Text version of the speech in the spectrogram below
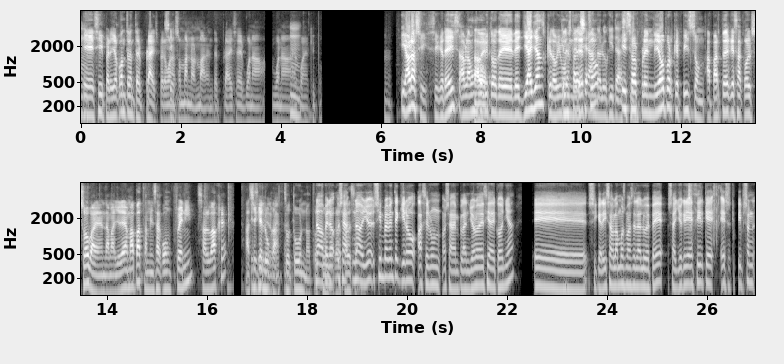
Mm. Eh, sí, perdió contra Enterprise, pero bueno, Sí. son más normal. Enterprise es buena, buena, Mm. buen equipo. Mm. Y ahora sí, si queréis, hablamos A un ver. poquito de, de Giants, que lo Que vimos lo en directo. deseando, Luquitas. Y tío. sorprendió porque Pilson, aparte de que sacó el Soba en la mayoría de mapas, también sacó un Feni salvaje. Así sí, que, Lucas, tu turno. tu No, turno, pero, o sea, no, yo simplemente quiero hacer un. O sea, en plan, yo lo decía de coña. eh, si queréis, hablamos más de la LVP. O sea, yo quería decir que es, que Pipson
